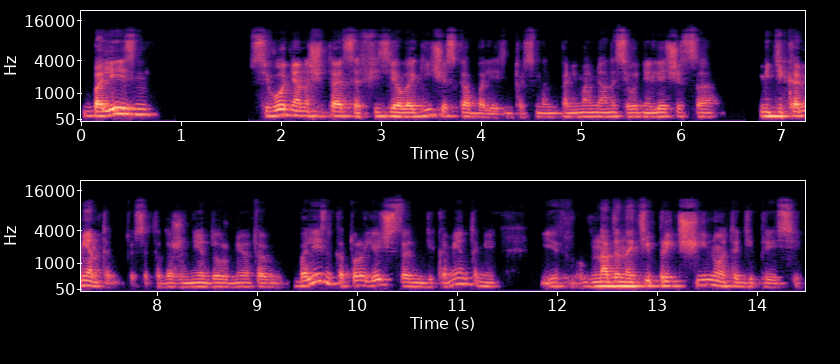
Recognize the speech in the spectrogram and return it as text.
болезнь, сегодня она считается физиологическая болезнь, то есть мы понимаем, она сегодня лечится медикаментами, то есть это даже не, не это болезнь, которая лечится медикаментами, и надо найти причину этой депрессии,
